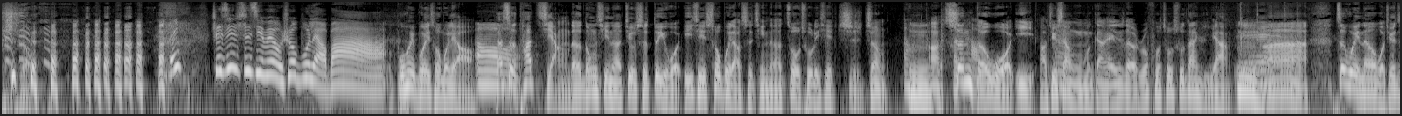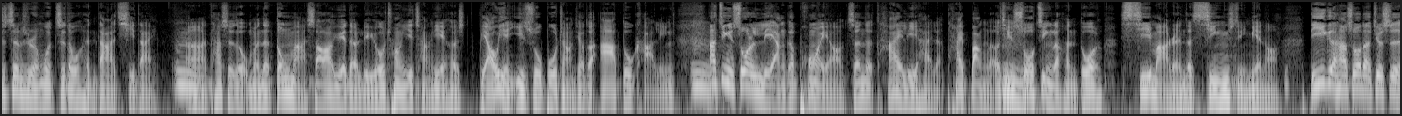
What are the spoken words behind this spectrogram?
受。这件事情没有受不了吧？不会不会受不了，但是他讲的东西呢，就是对我一些受不了事情呢，做出了一些指正，嗯啊，深得我意啊，就像我们刚才的如佛周书丹一样，嗯。啊，这位呢，我觉得政治人物值得我很大的期待。啊，他是我们的东马沙拉越的旅游创意产业和表演艺术部长，叫做阿都卡林，他最近说了两个 point 啊，真的太厉害了，太棒了，而且说进了很多西马人的心里面哦。第一个他说的就是，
